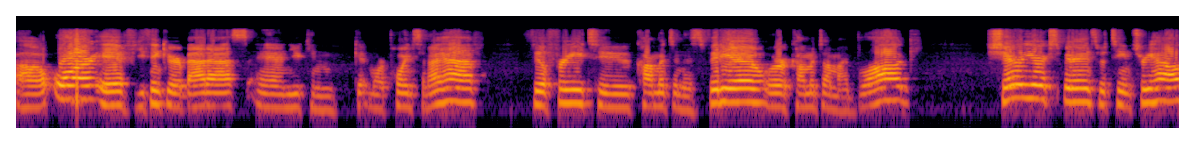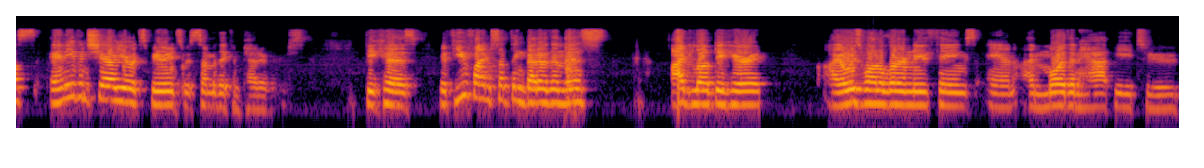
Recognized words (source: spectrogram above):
uh, or if you think you're a badass and you can get more points than I have, feel free to comment in this video or comment on my blog. Share your experience with Team Treehouse and even share your experience with some of the competitors. Because if you find something better than this, I'd love to hear it. I always want to learn new things, and I'm more than happy to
